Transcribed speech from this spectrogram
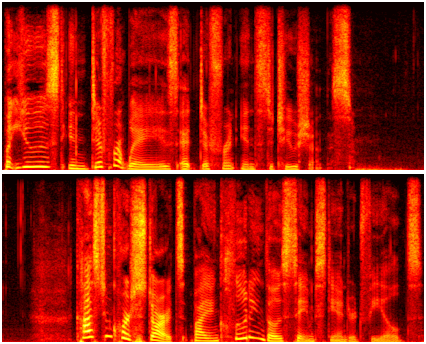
but used in different ways at different institutions. Costume Core starts by including those same standard fields,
